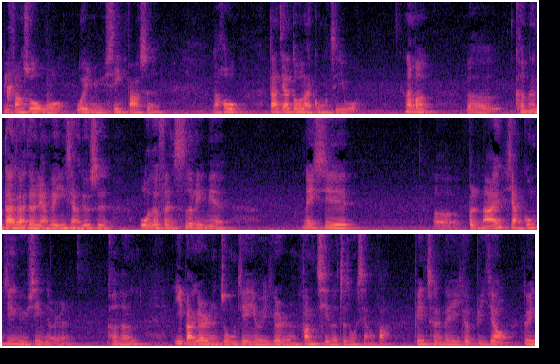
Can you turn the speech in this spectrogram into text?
比方说，我为女性发声，然后大家都来攻击我，那么，呃，可能带来的两个影响就是，我的粉丝里面那些，呃，本来想攻击女性的人，可能一百个人中间有一个人放弃了这种想法，变成了一个比较对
